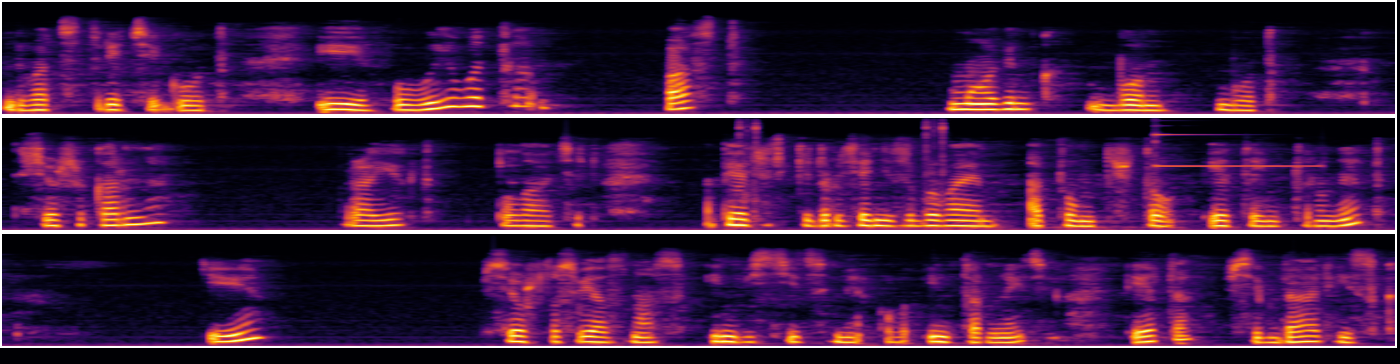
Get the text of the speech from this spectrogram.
23 год. И вывод Fast Moving Bon Bot. Все шикарно. Проект платит. Опять же друзья, не забываем о том, что это интернет. И все, что связано с инвестициями в интернете, это всегда риск.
